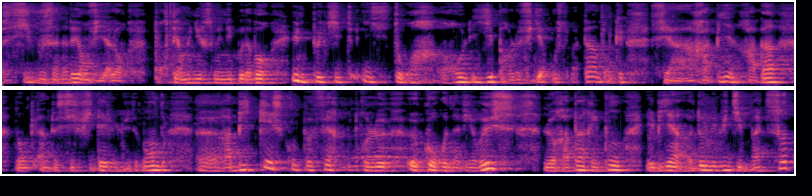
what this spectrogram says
si vous en avez envie. Alors, pour terminer sur une écho, d'abord, une petite histoire relayée par le Figaro ce matin. C'est un rabbi, un rabbin, donc un de ses fidèles lui demande, Rabbi, qu'est-ce qu'on peut faire contre le coronavirus? Le rabbin répond, eh bien, donnez-lui du matzot,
